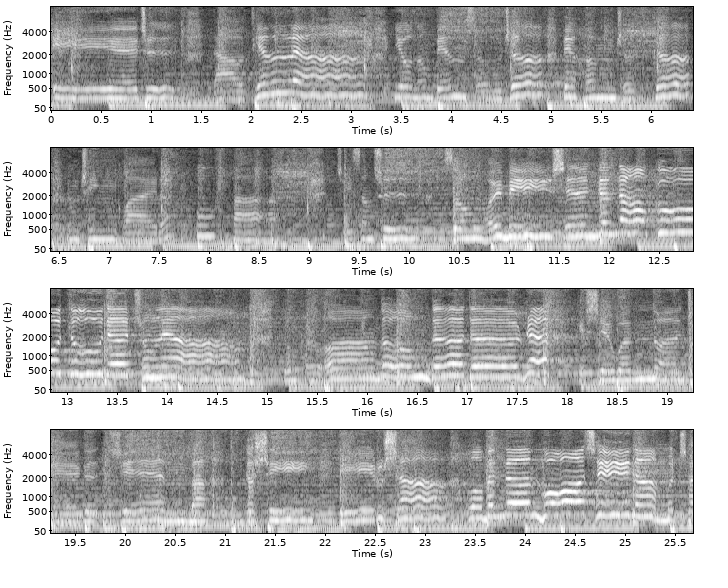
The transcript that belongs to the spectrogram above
一夜，直到天亮，又能边走着边哼着歌，用轻快的步伐。沮丧时总会明显感到孤独的重量，多渴望懂得的人给些温暖，借个肩膀。很高兴一路上我们的默契那么长，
